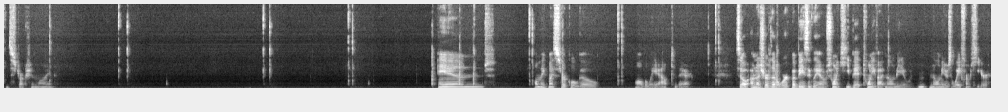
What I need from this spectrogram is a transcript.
construction line. And I'll make my circle go all the way out to there. So I'm not sure if that'll work, but basically I just want to keep it 25 millimeter, millimeters away from here.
